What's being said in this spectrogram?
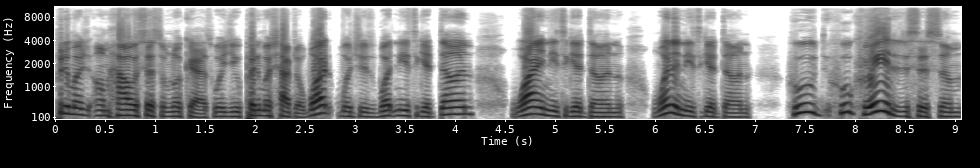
pretty much um how a system looks at, where you pretty much have the what, which is what needs to get done, why it needs to get done, when it needs to get done, who who created the system,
